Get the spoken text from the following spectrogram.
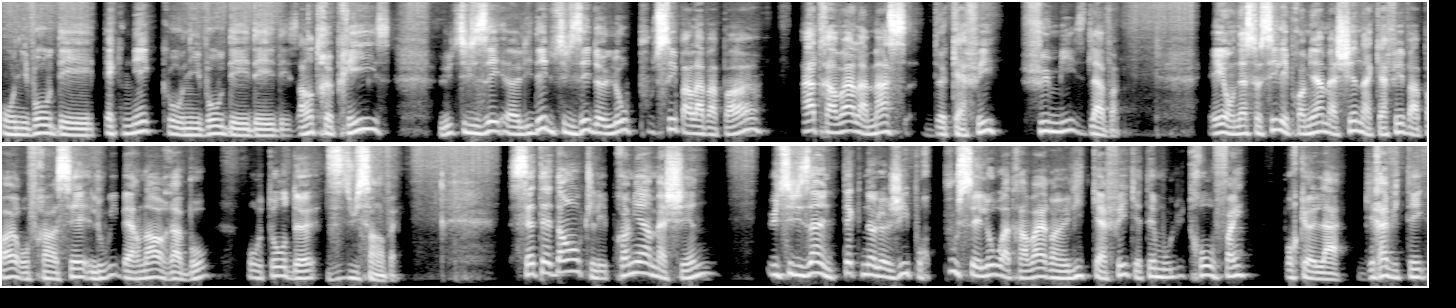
au niveau des techniques, au niveau des, entreprises, euh, l'idée d'utiliser de l'eau poussée par la vapeur à travers la masse de café fut mise de l'avant. Et on associe les premières machines à café vapeur au français Louis-Bernard Rabot autour de 1820. C'était donc les premières machines utilisant une technologie pour pousser l'eau à travers un lit de café qui était moulu trop fin pour que la gravité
